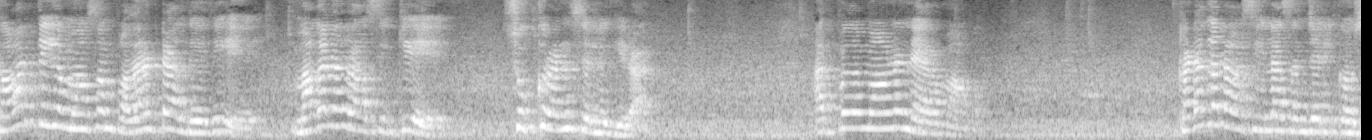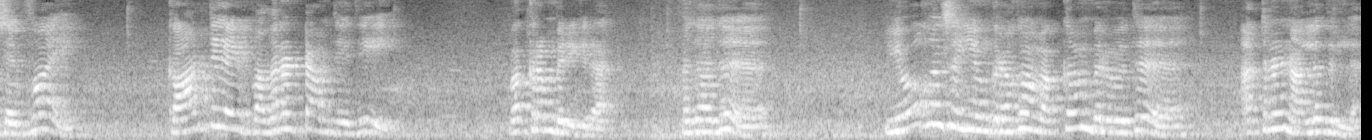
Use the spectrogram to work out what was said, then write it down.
கார்த்திகை மாசம் பதினெட்டாம் தேதி மகர ராசிக்கு சுக்கரன் செல்லுகிறார். அற்புதமான நேரமாகும். கடக ராசியில் சஞ்சரிக்கும் செவ்வாய் கார்த்திகை பதினெட்டாம் தேதி வக்ரம் பெறுகிறார். அதாவது யோகம் செய்யும் கிரகம் வக்ரம் பெறுவது அத்தனை நல்லதில்லை.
